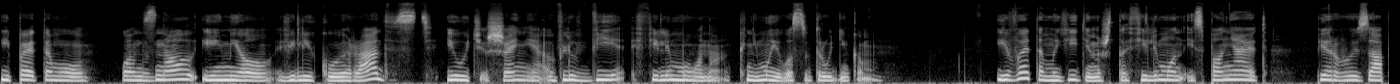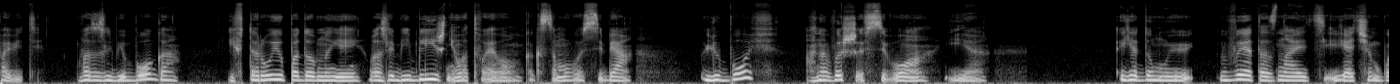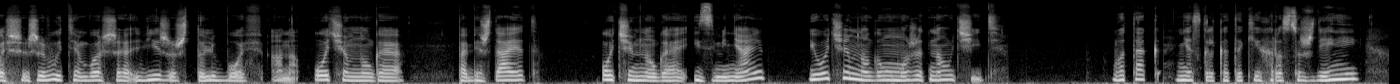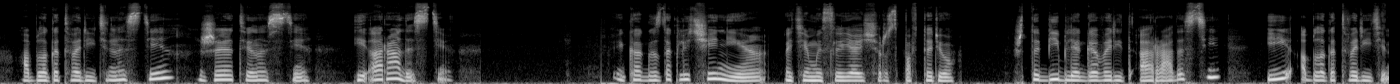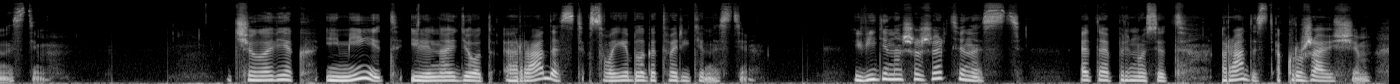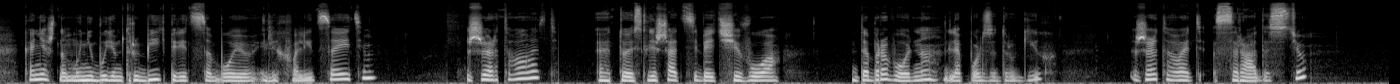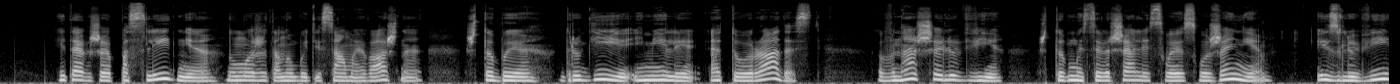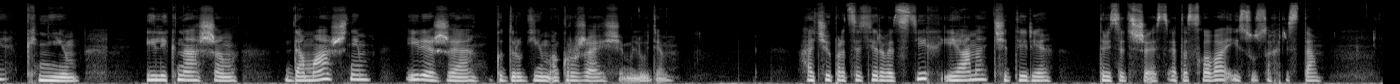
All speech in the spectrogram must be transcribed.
И поэтому он знал и имел великую радость и утешение в любви Филимона к нему и его сотрудникам. И в этом мы видим, что Филимон исполняет первую заповедь «Возлюби Бога» и вторую, подобную ей «Возлюби ближнего твоего, как самого себя». Любовь, она выше всего. И я думаю, вы это знаете, я чем больше живу, тем больше вижу, что любовь, она очень многое побеждает, очень многое изменяет и очень многому может научить. Вот так несколько таких рассуждений о благотворительности, жертвенности и о радости. И как в заключение эти мысли я еще раз повторю, что Библия говорит о радости – и о благотворительности. Человек имеет или найдет радость в своей благотворительности. Видя нашу жертвенность, это приносит радость окружающим. Конечно, мы не будем трубить перед собой или хвалиться этим. Жертвовать, э, то есть лишать себя чего добровольно для пользы других. Жертвовать с радостью – и также последнее, но ну, может оно быть и самое важное, чтобы другие имели эту радость в нашей любви, чтобы мы совершали свое служение из любви к ним или к нашим домашним или же к другим окружающим людям. Хочу процитировать стих Иоанна 4, 36. Это слова Иисуса Христа.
